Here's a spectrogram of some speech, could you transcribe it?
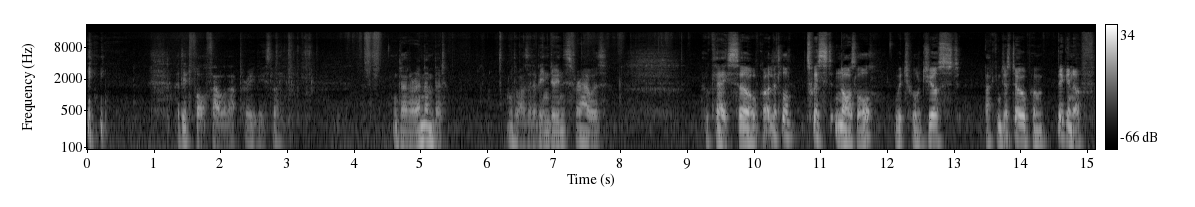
I did fall foul of that previously. I'm glad I remembered. Otherwise I'd have been doing this for hours. Okay, so I've got a little twist nozzle which will just, I can just open big enough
